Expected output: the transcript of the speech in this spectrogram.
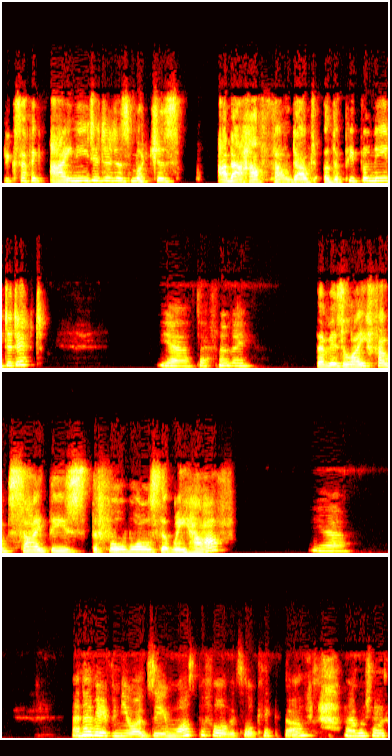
Because I think I needed it as much as, and I have found out other people needed it. Yeah, definitely. There is life outside these the four walls that we have. Yeah. I never even knew what Zoom was before this all kicked off. I wish I was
